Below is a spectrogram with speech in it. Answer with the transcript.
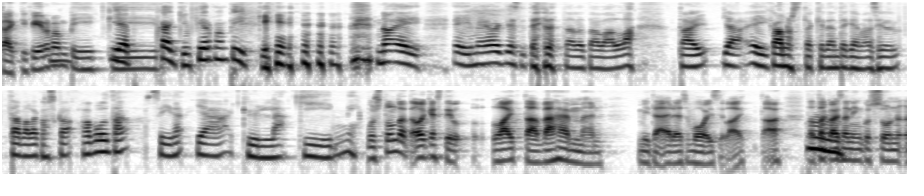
Kaikki firman piikkiin. Jep, kaikki firman piikki. no ei, ei me ei oikeasti tehdä tällä tavalla. Tai, ja ei kannusteta ketään tekemään sillä tavalla, koska lopulta siitä jää kyllä kiinni. Musta tuntuu, että oikeasti laittaa vähemmän, mitä edes voisi laittaa. Totta Mm. kai se niin sun,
